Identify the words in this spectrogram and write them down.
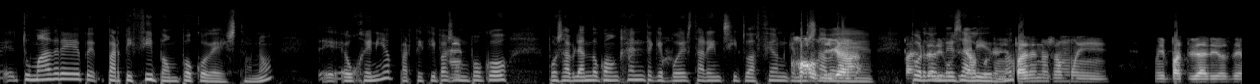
eh, tu madre participa un poco de esto, ¿no? Eh, Eugenia, participas un poco pues hablando con gente que puede estar en situación que no sabe por dónde salir, ¿no? Mis padres no son muy muy partidarios de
